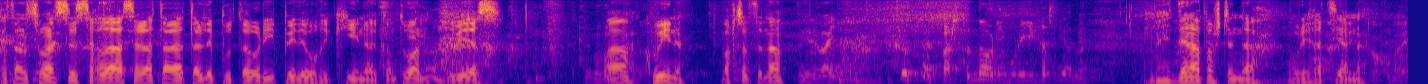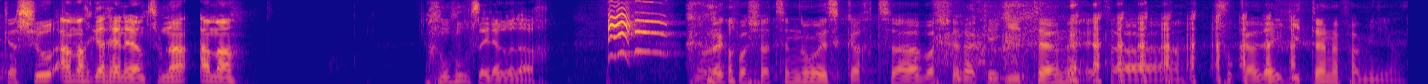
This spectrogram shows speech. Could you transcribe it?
Jatan zuen, ze zer da, zer da tal- talde puta hori pede horrekin uh, kantuan, bidez. Ah, Queen, martxatzen da. Ere bai. Pasten da hori gure ikatian? Dena pasten da, hori ratian. Kasu, amargarren erantzuna, ama. Uh, zailago da hor. Norek pasatzen du eskartza, baserak egiten eta sukalda egiten familian.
